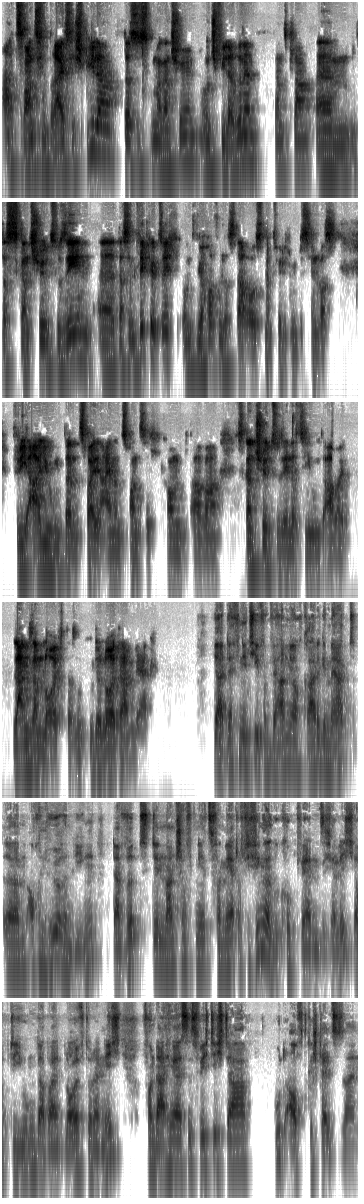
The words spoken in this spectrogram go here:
20 ah, und 30 Spieler, das ist immer ganz schön, und Spielerinnen, ganz klar. Ähm, das ist ganz schön zu sehen. Äh, das entwickelt sich und wir hoffen, dass daraus natürlich ein bisschen was für die A-Jugend dann 2021 kommt. Aber es ist ganz schön zu sehen, dass die Jugendarbeit langsam läuft. Da sind gute Leute am Werk. Ja, definitiv. Und wir haben ja auch gerade gemerkt, ähm, auch in höheren Ligen, da wird den Mannschaften jetzt vermehrt auf die Finger geguckt werden, sicherlich, ob die Jugendarbeit läuft oder nicht. Von daher ist es wichtig, da gut aufgestellt zu sein.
